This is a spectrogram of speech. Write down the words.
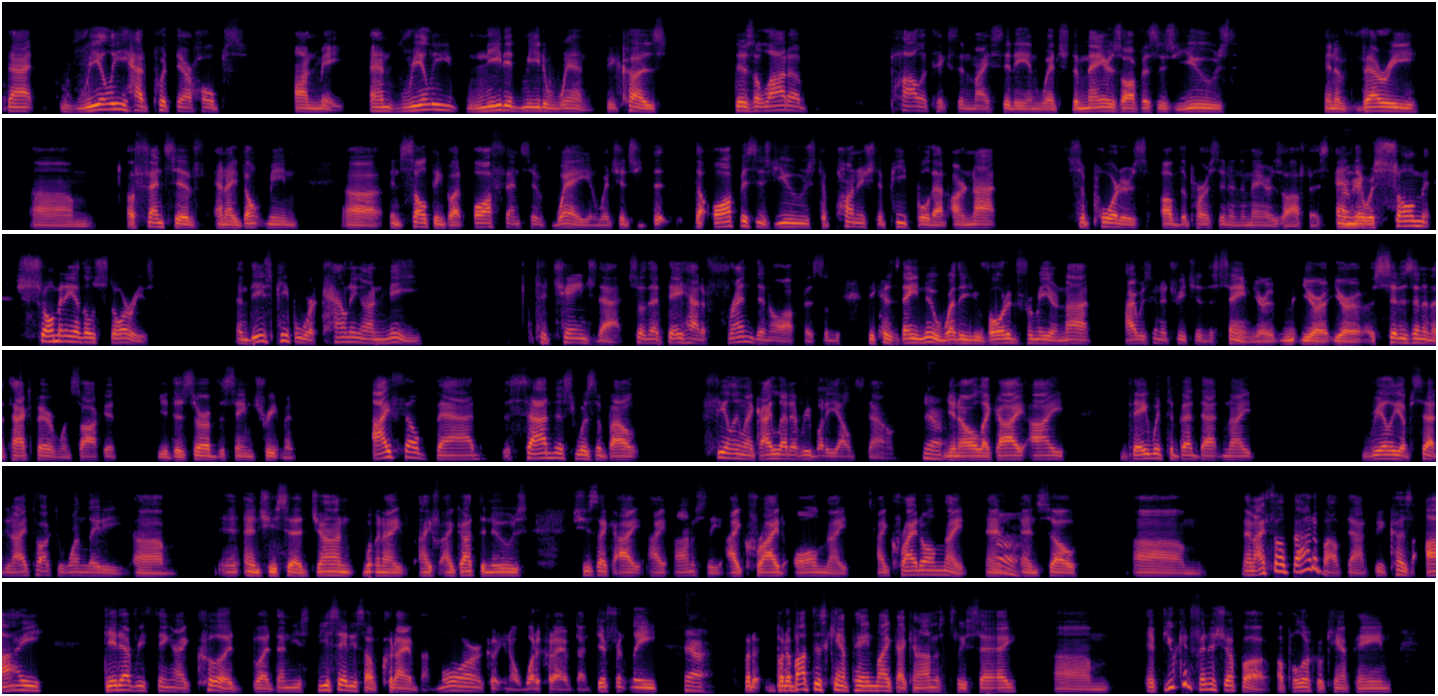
that really had put their hopes on me and really needed me to win because there's a lot of politics in my city in which the mayor's office is used in a very um, offensive, and I don't mean uh, insulting, but offensive way in which it's the, the office is used to punish the people that are not supporters of the person in the mayor's office. And okay. there were so so many of those stories. And these people were counting on me to change that so that they had a friend in office because they knew whether you voted for me or not, I was going to treat you the same. You're you're you're a citizen and a taxpayer of Woonsocket. You deserve the same treatment. I felt bad. The sadness was about feeling like I let everybody else down. Yeah. You know, like I I they went to bed that night really upset. And I talked to one lady, um, and, and, she said, "John, when I, I I got the news, she's like, I I honestly I cried all night. I cried all night, and oh. and so, um, and I felt bad about that because I." did everything I could, but then you you say to yourself, could I have done more? Could you know what could I have done differently? Yeah. But but about this campaign, Mike, I can honestly say, um, if you can finish up a, a political campaign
